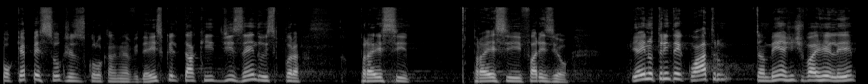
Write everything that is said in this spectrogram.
qualquer pessoa que Jesus colocar na minha vida. É isso que ele está aqui dizendo isso para esse, esse fariseu. E aí no 34 também a gente vai reler.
